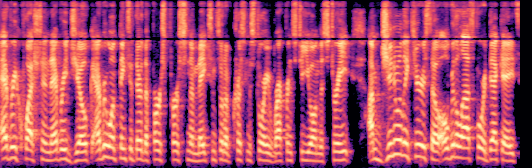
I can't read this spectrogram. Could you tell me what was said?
every question, every joke. Everyone thinks that they're the first person to make some sort of Christmas story reference to you on the street. I'm genuinely curious, though, over the last four decades,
